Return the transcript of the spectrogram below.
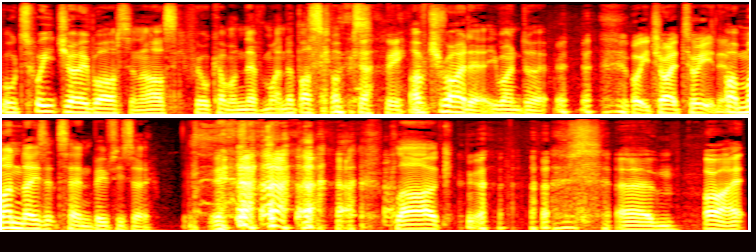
We'll tweet Joe Barton and ask if he'll come on Never Mind the Buzzcocks. I mean- I've tried it. He won't do it. What you tried tweeting him? On Mondays at 10, BBC Two. Plug. Um, all right,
